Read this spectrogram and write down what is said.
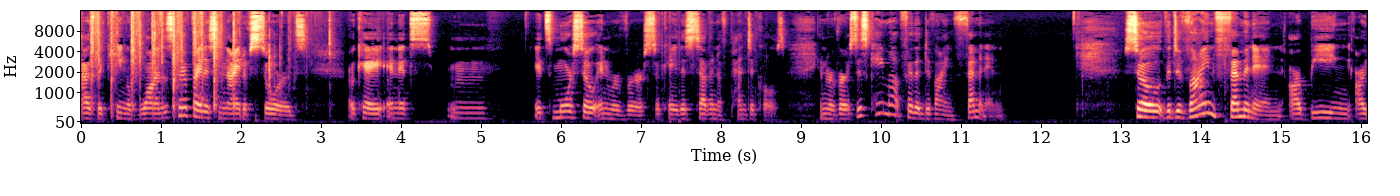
as the King of Wands. Let's clarify this Knight of Swords. Okay, and it's mm, it's more so in reverse. Okay, this Seven of Pentacles in reverse. This came up for the Divine Feminine. So the divine feminine are being are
